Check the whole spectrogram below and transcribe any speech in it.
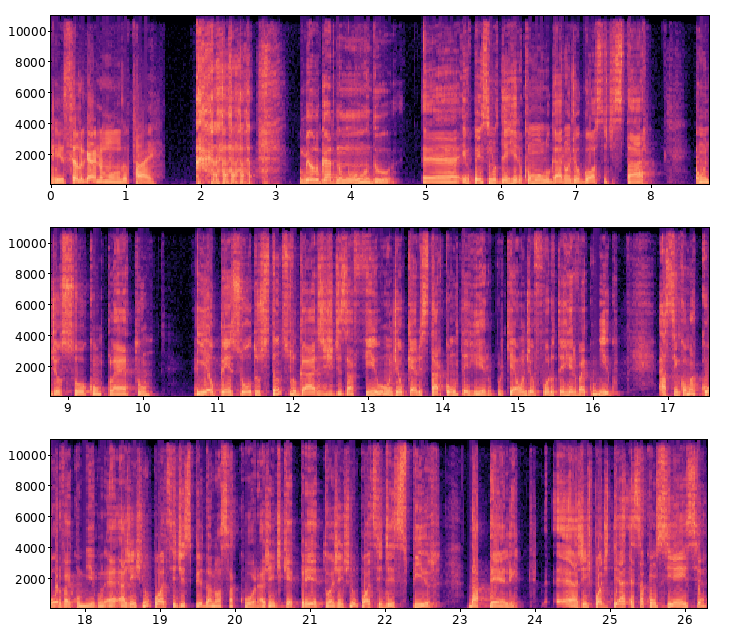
E o seu lugar no mundo, pai? o meu lugar no mundo, é, eu penso no terreiro como um lugar onde eu gosto de estar, onde eu sou completo, e eu penso outros tantos lugares de desafio onde eu quero estar com o terreiro, porque é onde eu for, o terreiro vai comigo. Assim como a cor vai comigo. É, a gente não pode se despir da nossa cor. A gente que é preto, a gente não pode se despir da pele. É, a gente pode ter essa consciência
